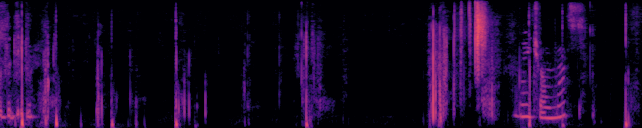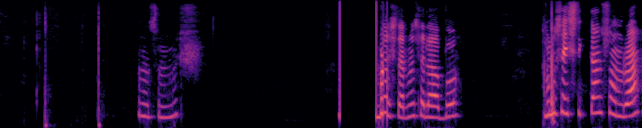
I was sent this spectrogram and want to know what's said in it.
Bu da değil. Bu hiç olmaz. Bu nasılmış? Arkadaşlar mesela bu. Bunu seçtikten sonra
